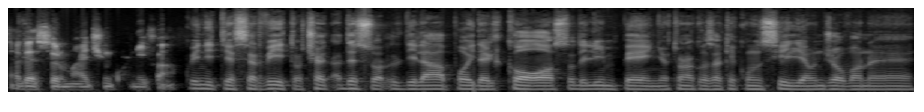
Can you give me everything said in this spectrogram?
adesso ormai 5 anni fa. Quindi ti è servito, cioè adesso al di là poi del costo, dell'impegno, tu una cosa che consigli a un giovane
